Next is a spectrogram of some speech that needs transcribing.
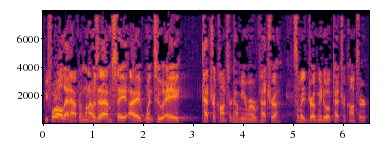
before all that happened, when I was at Adams State, I went to a Petra concert. How many remember Petra? Somebody drug me to a Petra concert.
